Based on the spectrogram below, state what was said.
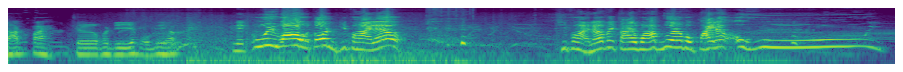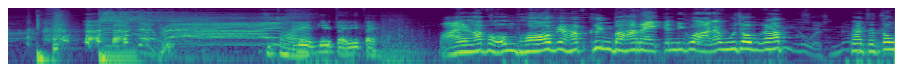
ดัดไป never learned เจอพอดีครับผมนี่ครับ เน็ตอุ้ยว้าวต้นพี่ผายแล้วพี่ผายแล้วไม่ตายวาร์ปด้วยครับผมไปแล้วโอ้โหพี่ผายรีบรีบไปรีบไปไปครับผมพร้อมนะครับ ขึ้นบาร์แรกกันดีกว่านะคุณผู้ชมครับ He who has never น่าจะต้อง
